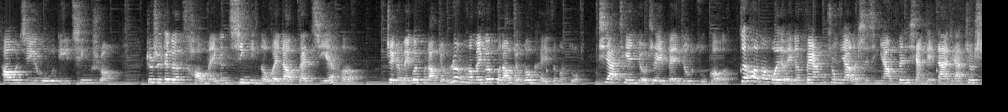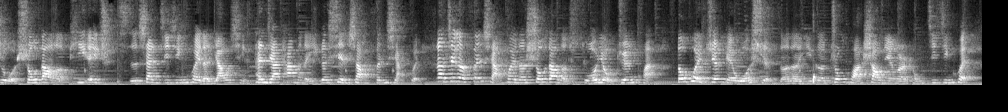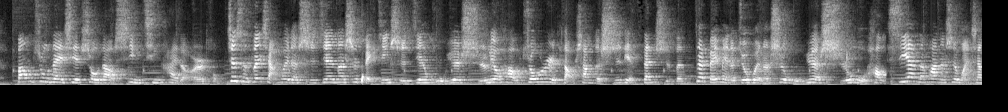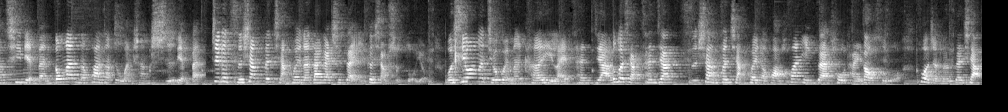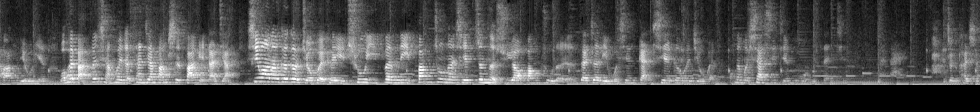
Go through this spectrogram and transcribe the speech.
超级无敌清爽，就是这个草莓跟青柠的味道再结合这个玫瑰葡萄酒，任何玫瑰葡萄酒都可以这么做，夏天有这一杯就足够了。最后呢，我有一个非常重要的事情要分享给大家，就是我收到了 PH。慈善基金会的邀请，参加他们的一个线上分享会。那这个分享会呢，收到的所有捐款都会捐给我选择的一个中华少年儿童基金会。帮助那些受到性侵害的儿童。这次分享会的时间呢是北京时间五月十六号周日早上的十点三十分，在北美的酒鬼呢是五月十五号，西岸的话呢是晚上七点半，东岸的话呢是晚上十点半。这个慈善分享会呢大概是在一个小时左右。我希望呢酒鬼们可以来参加。如果想参加慈善分享会的话，欢迎在后台告诉我。或者呢，在下方留言，我会把分享会的参加方式发给大家。希望呢，各个酒鬼可以出一份力，帮助那些真的需要帮助的人。在这里，我先感谢各位酒鬼。那么下期节目我们再见，拜拜。这个太香，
